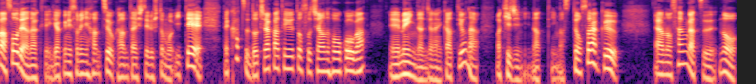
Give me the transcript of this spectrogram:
まあそうではなくて逆にそれに強く反対している人もいて、でかつどちらかというとそちらの方向が、えー、メインなんじゃないかっていうような、まあ、記事になっています。で、おそらく、あの、3月の、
